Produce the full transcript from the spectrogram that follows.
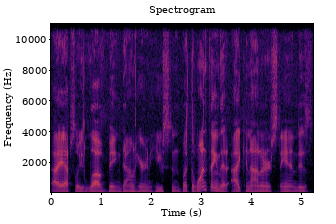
I absolutely love being down here in Houston. But the one thing that I cannot understand is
